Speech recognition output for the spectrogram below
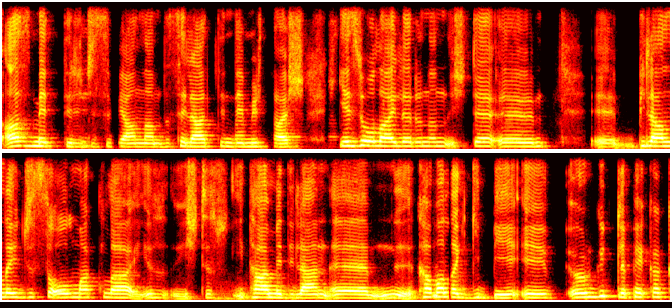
azmettiricisi bir anlamda Selahattin Demirtaş, Gezi olaylarının işte e, planlayıcısı olmakla işte itham edilen e, Kavala gibi e, örgütle PKK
